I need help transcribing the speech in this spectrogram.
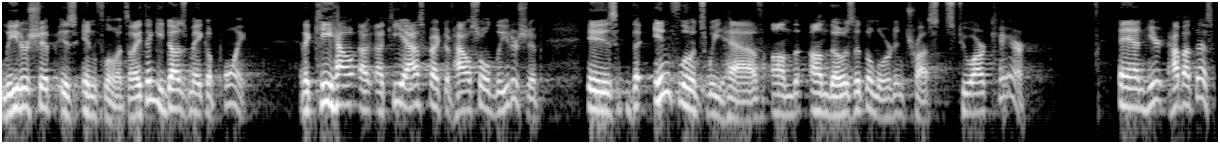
Leadership is influence. And I think he does make a point. And a key, a key aspect of household leadership is the influence we have on, the, on those that the Lord entrusts to our care. And here, how about this?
